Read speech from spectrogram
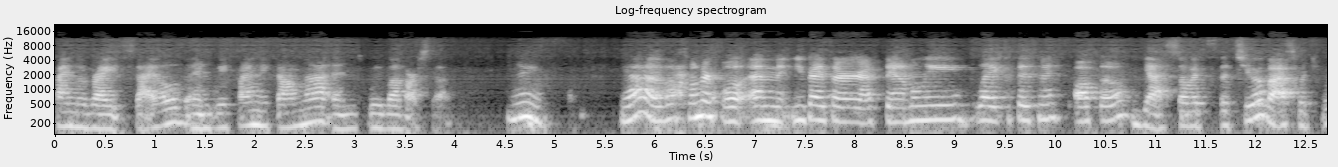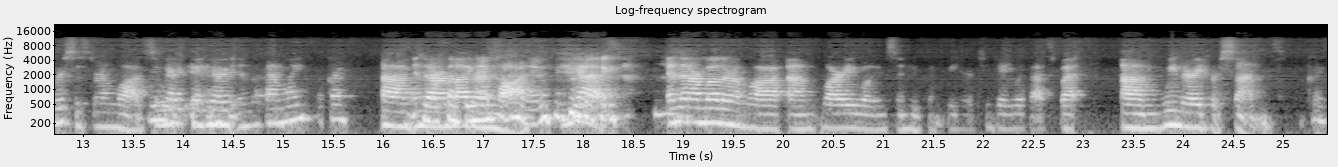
find the right styles, and we finally found that, and we love our stuff. Nice. Yeah, that's wonderful. And you guys are a family like business also? Yes, so it's the two of us, which we're sister-in-laws. So We we married get in. married in the family. Okay. Um, and So then our something in mother-in-law. common. Yes. And then our mother-in-law, um, Laurie Williamson, who couldn't be here today with us, but um, we married her sons. Okay.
